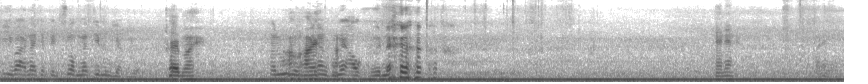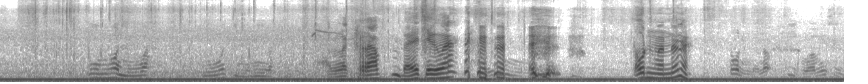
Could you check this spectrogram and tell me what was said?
พี่ว่าน่าจะเป็นส้วมนั่นที่มันเหยียบอยู่ ใช่ไหม ถ้ารู้เอาลงเอาไปเลยนั่นกูไม่เอาคืนนะเนี่ยเนี่ยนี่มีห่นหนูวะหนูว่ากินอย่างนี้วะเอาละครับได้เจอไหมต้นมันนั่นน่ะต้นเนาะที่หัวไม่สูง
